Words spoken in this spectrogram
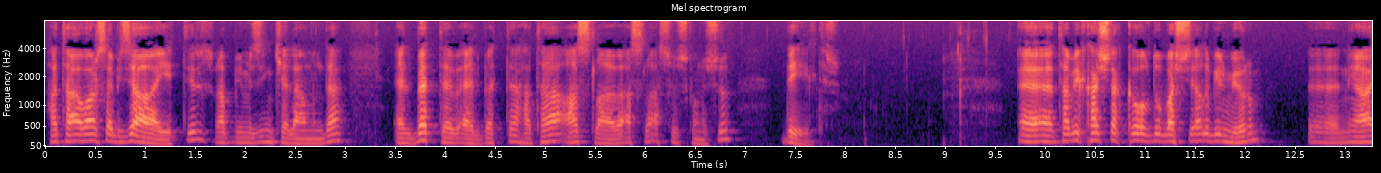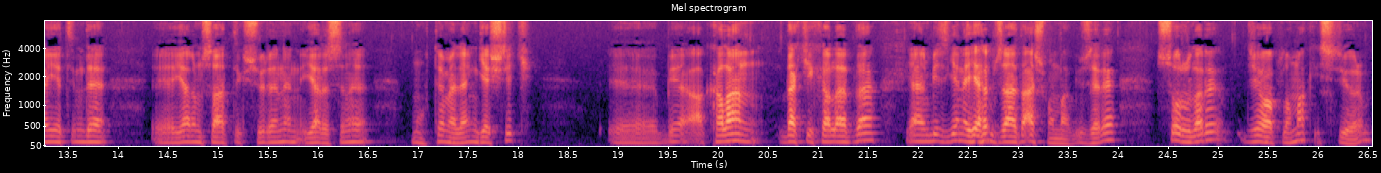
Hata varsa bize aittir. Rabbimizin kelamında elbette ve elbette hata asla ve asla söz konusu değildir. Ee, tabii kaç dakika oldu başlayalı bilmiyorum. Ee, nihayetinde e, yarım saatlik sürenin yarısını muhtemelen geçtik. Ee, bir kalan dakikalarda yani biz gene yarım saati aşmamak üzere soruları cevaplamak istiyorum.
